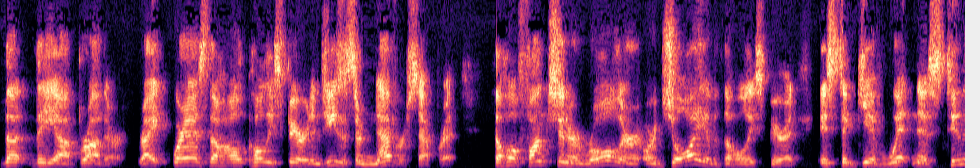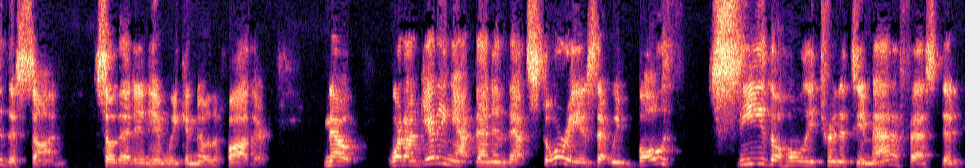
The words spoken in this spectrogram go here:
the, the uh, brother, right? Whereas the Holy Spirit and Jesus are never separate. The whole function or role or, or joy of the Holy Spirit is to give witness to the Son so that in him we can know the Father. Now, what I'm getting at then in that story is that we both see the Holy Trinity manifested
